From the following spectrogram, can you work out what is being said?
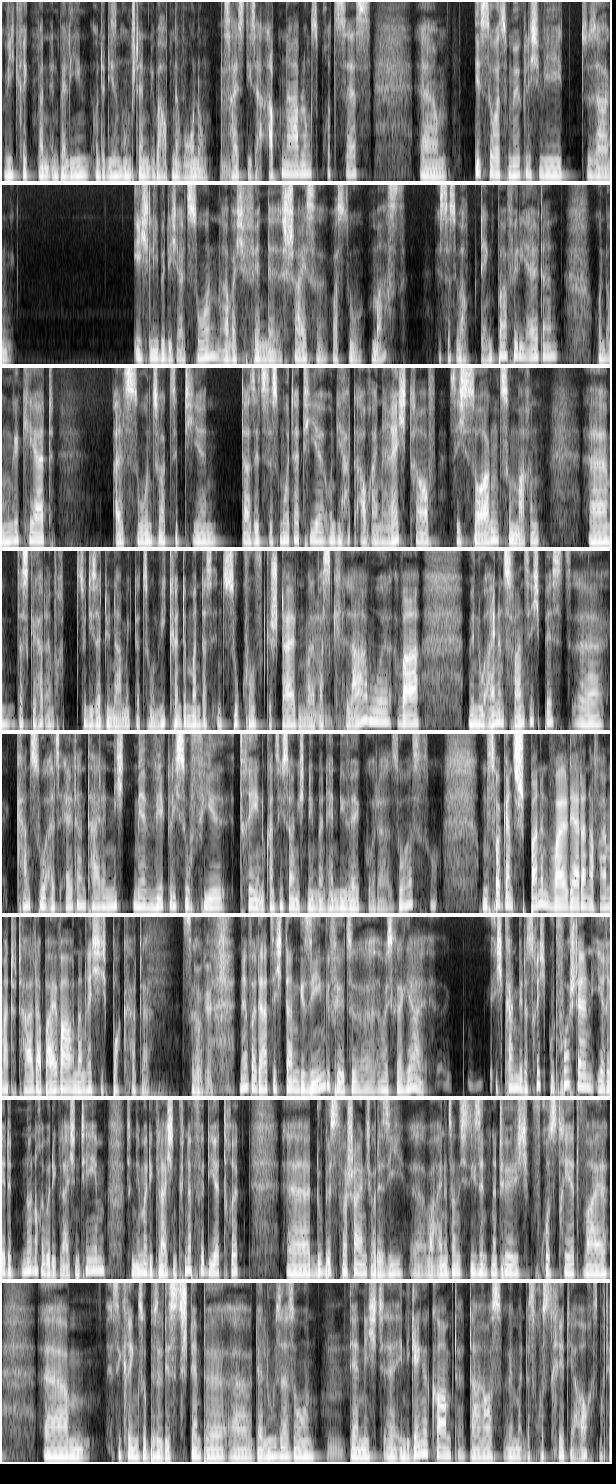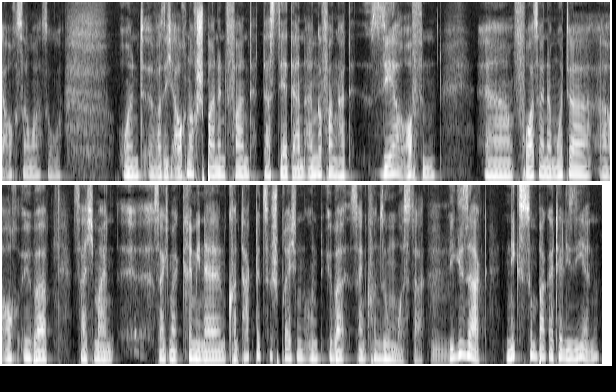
wie kriegt man in Berlin unter diesen Umständen überhaupt eine Wohnung. Das Mhm. heißt, dieser Abnabelungsprozess ähm, ist sowas möglich wie zu sagen, ich liebe dich als Sohn, aber ich finde es scheiße, was du machst. Ist das überhaupt denkbar für die Eltern? Und umgekehrt, als Sohn zu akzeptieren, da sitzt das Muttertier und die hat auch ein Recht drauf, sich Sorgen zu machen. Ähm, das gehört einfach zu dieser Dynamik dazu. Und wie könnte man das in Zukunft gestalten? Weil was Mhm. klar wohl war, wenn du 21 bist, äh, kannst du als Elternteile nicht mehr wirklich so viel drehen. Du kannst nicht sagen, ich nehme dein Handy weg oder sowas. So. Und das war ganz spannend, weil der dann auf einmal total dabei war und dann richtig Bock hatte. So. Okay. Ne, weil der hat sich dann gesehen gefühlt. So, äh, habe ich gesagt, ja, ich kann mir das richtig gut vorstellen. Ihr redet nur noch über die gleichen Themen, es sind immer die gleichen Knöpfe, die ihr drückt. Äh, du bist wahrscheinlich, oder sie äh, war 21, sie sind natürlich frustriert, weil ähm, sie kriegen so ein bisschen das Stempel äh, der Loser-Sohn, Hm. der nicht äh, in die Gänge kommt. Daraus, wenn man, das frustriert ja auch, das macht ja auch sauer so. Und äh, was ich auch noch spannend fand, dass der dann angefangen hat, sehr offen äh, vor seiner Mutter äh, auch über, sag ich mal, äh, sag ich mal, kriminellen Kontakte zu sprechen und über sein Konsummuster. Hm. Wie gesagt, nichts zum Bagatellisieren,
